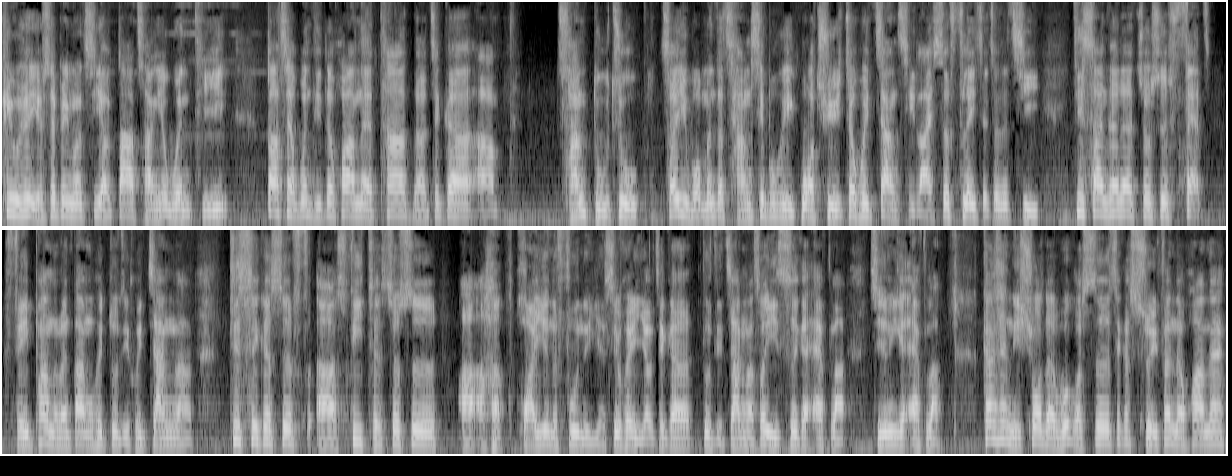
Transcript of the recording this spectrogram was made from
譬如说有些病人是有大肠有问题，大肠有问题的话呢，他的这个啊。肠堵住，所以我们的肠是不可以过去，就会胀起来，是 flat，这个气。第三个呢，就是 fat，肥胖的人当然会肚子会胀了。第四个是啊，feet 就是啊啊怀孕的妇女也是会有这个肚子胀了，所以四个 F 了，其中一个 F 了。刚才你说的，如果是这个水分的话呢，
